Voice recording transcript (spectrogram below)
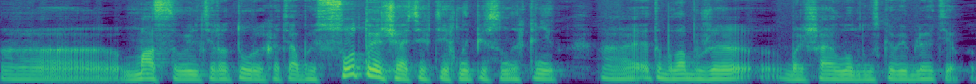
э, массовой литературы хотя бы сотая часть этих написанных книг, э, это была бы уже большая лондонская библиотека.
